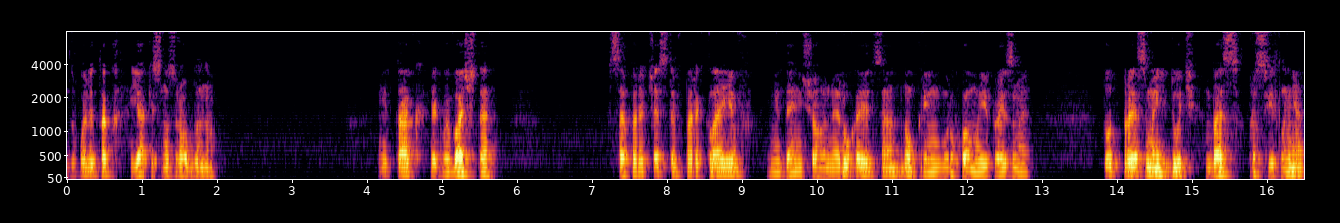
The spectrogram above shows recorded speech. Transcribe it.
Доволі так якісно зроблено. І так, як ви бачите, все перечистив, переклеїв, ніде нічого не рухається, ну, крім рухомої призми. Тут призми йдуть без просвітлення,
